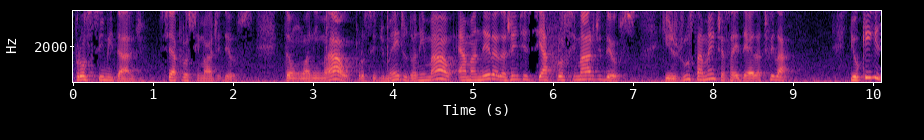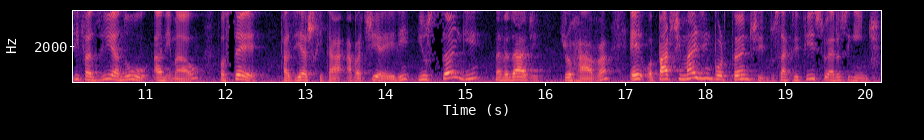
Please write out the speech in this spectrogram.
proximidade, se aproximar de Deus. Então, o animal, o procedimento do animal é a maneira da gente se aproximar de Deus, que justamente essa ideia da Tfilah. E o que, que se fazia no animal? Você fazia a shritá, abatia ele, e o sangue, na verdade, jorrava. E a parte mais importante do sacrifício era o seguinte:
